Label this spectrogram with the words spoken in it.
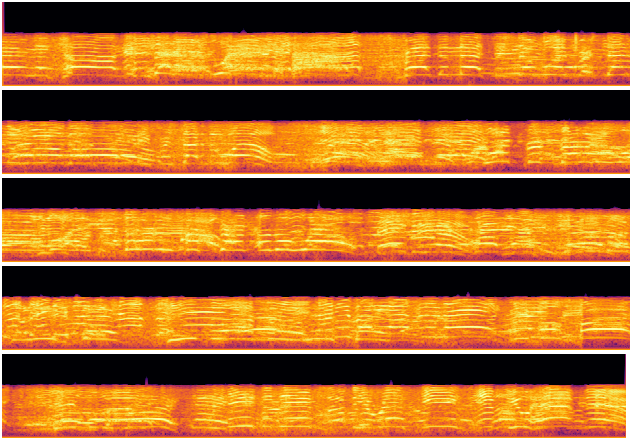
of swearing at cops, Instead of swearing at cops, spread the message that 1% of the world owns 40% of the wealth. One percent of the world owns thirty percent of the wealth. Thank you. Keep laughing. Does anybody have any names? Fight. People's fight. Need the names of the arrestees if you have them.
